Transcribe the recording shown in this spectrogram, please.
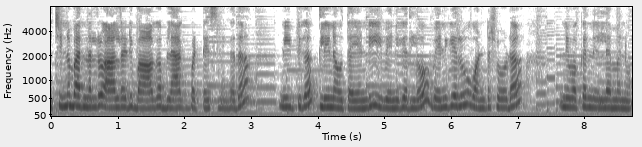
చిన్న బర్నర్లు ఆల్రెడీ బాగా బ్లాక్ పట్టేసినాయి కదా. నీట్గా క్లీన్ అవుతాయండి ఈ వెనిగర్లో. వెనిగరు వంట సోడా ఒక లెమను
